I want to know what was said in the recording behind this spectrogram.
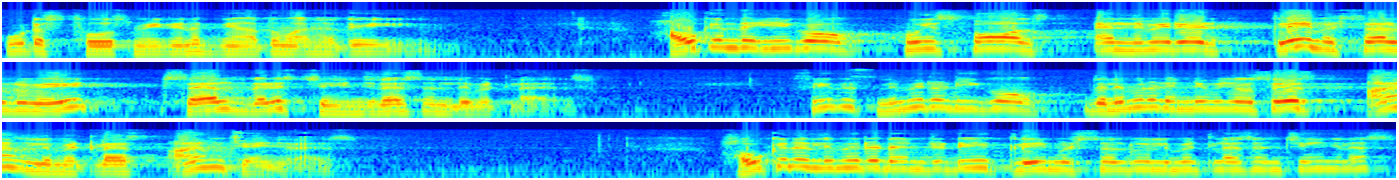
कूटस्थोऽस्मीति न ज्ञातुम् अर्हति How can the ego, who is false and limited, claim itself to be self that is changeless and limitless? See this limited ego, the limited individual says, I am limitless, I am changeless. How can a limited entity claim itself to be limitless and changeless?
